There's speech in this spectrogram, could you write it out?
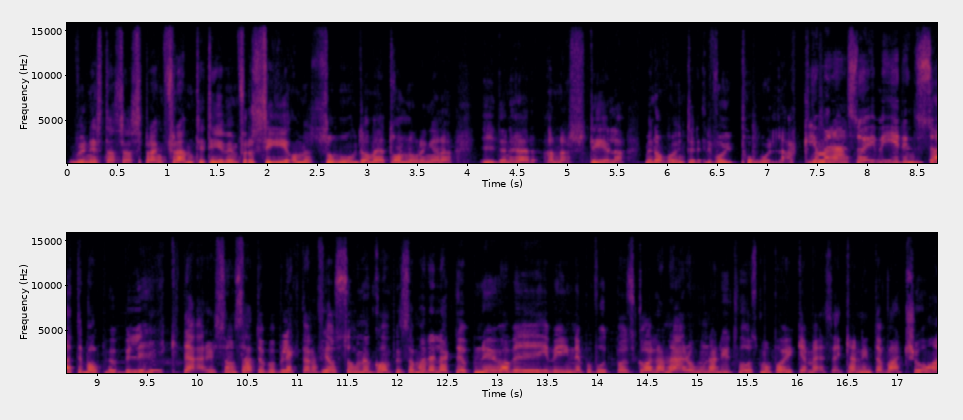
det var nästan så jag sprang fram till tvn för att se om jag såg de här tonåringarna i den här annars stela. Men de var ju inte, det var ju pålagt. Jo men alltså är det inte så att det var publik där som satt uppe på läktarna? För jag såg någon kompis som hade lagt upp, nu har vi, är vi inne på fotbollsgalan här och hon hade ju två små pojkar med sig. Kan det inte ha varit så?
